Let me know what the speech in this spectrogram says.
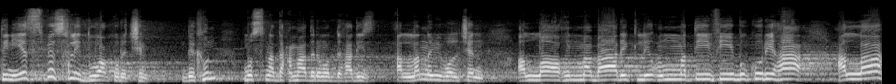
তিনি স্পেশালি দোয়া করেছেন। দেখুন, মুসনাদ আহমাদের মধ্যে হাদিস, আল্লাহ নবী বলছেন আল্লাহ আল্লাহ,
